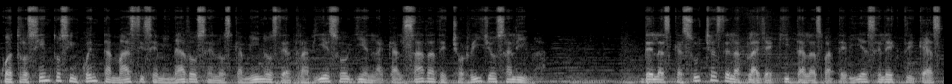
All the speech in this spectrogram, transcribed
450 más diseminados en los caminos de atravieso y en la calzada de Chorrillos a Lima. De las casuchas de la playa quita las baterías eléctricas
